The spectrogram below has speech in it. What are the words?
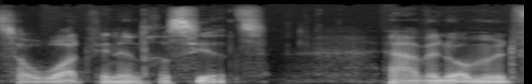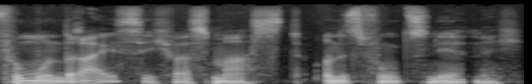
so what, wen interessiert's? Ja, wenn du aber mit 35 was machst und es funktioniert nicht,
